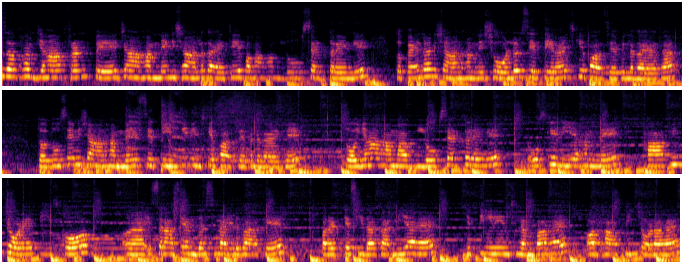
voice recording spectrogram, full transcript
व्यूर्स अब हम यहाँ फ्रंट पे जहाँ हमने निशान लगाए थे, वहाँ हम लूप सेट करेंगे। तो पहला निशान हमने शोल्डर से तेरह इंच के फासले पे लगाया था। तो दूसरे निशान हमने इससे तीन तीन इंच के फासले पे लगाए थे। तो यहाँ हम अब लूप सेट करेंगे। तो उसके लिए हमने हाफ़ इंच चौड़े पीस को इस तरह से अंदर सिलाई लगा के पलट के सीधा कर लिया है। ये तीन इंच लंबा है और हाफ़ इंच चौड़ा है।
